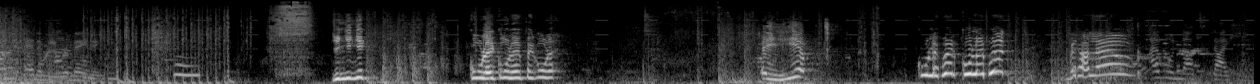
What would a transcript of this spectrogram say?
One enemy remaining. ยิงยิงยิงกูเลยกูเลยไปกูเลยไอ้เฮีย กูเลยเพื่อนกูเลยเพื่อน ไม่ทันแล้ว I will not die here.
